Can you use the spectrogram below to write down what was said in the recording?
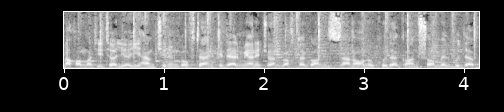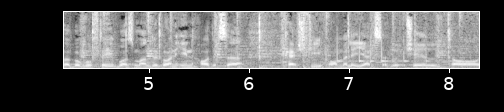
مقامات ایتالیایی همچنین گفتند که در میان جانباختگان زنان و کودکان شامل بوده و به گفته بازماندگان این حادثه کشتی حامل 140 تا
